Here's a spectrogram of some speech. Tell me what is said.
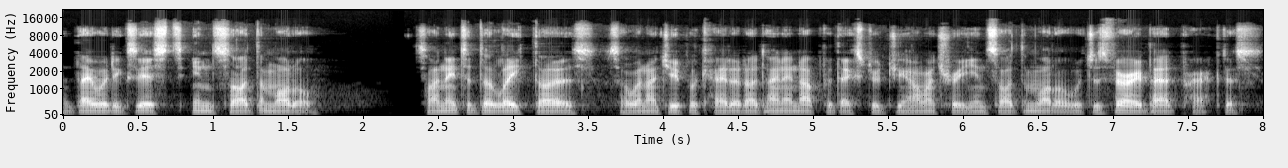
they would exist inside the model. So I need to delete those. So when I duplicate it, I don't end up with extra geometry inside the model, which is very bad practice.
